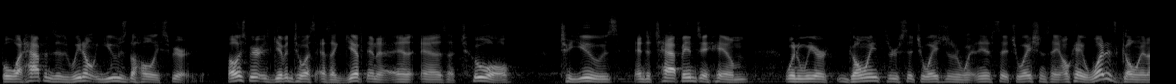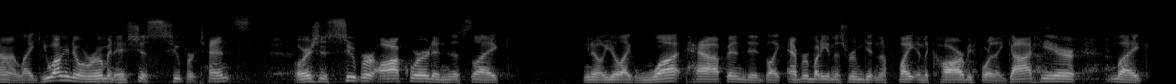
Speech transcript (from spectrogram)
But what happens is we don't use the Holy Spirit. The Holy Spirit is given to us as a gift and, a, and as a tool to use and to tap into Him when we are going through situations or when in a situation saying, okay, what is going on? Like you walk into a room and it's just super tense or it's just super awkward and just like, you know, you're like, what happened? Did like everybody in this room get in a fight in the car before they got here? Like,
